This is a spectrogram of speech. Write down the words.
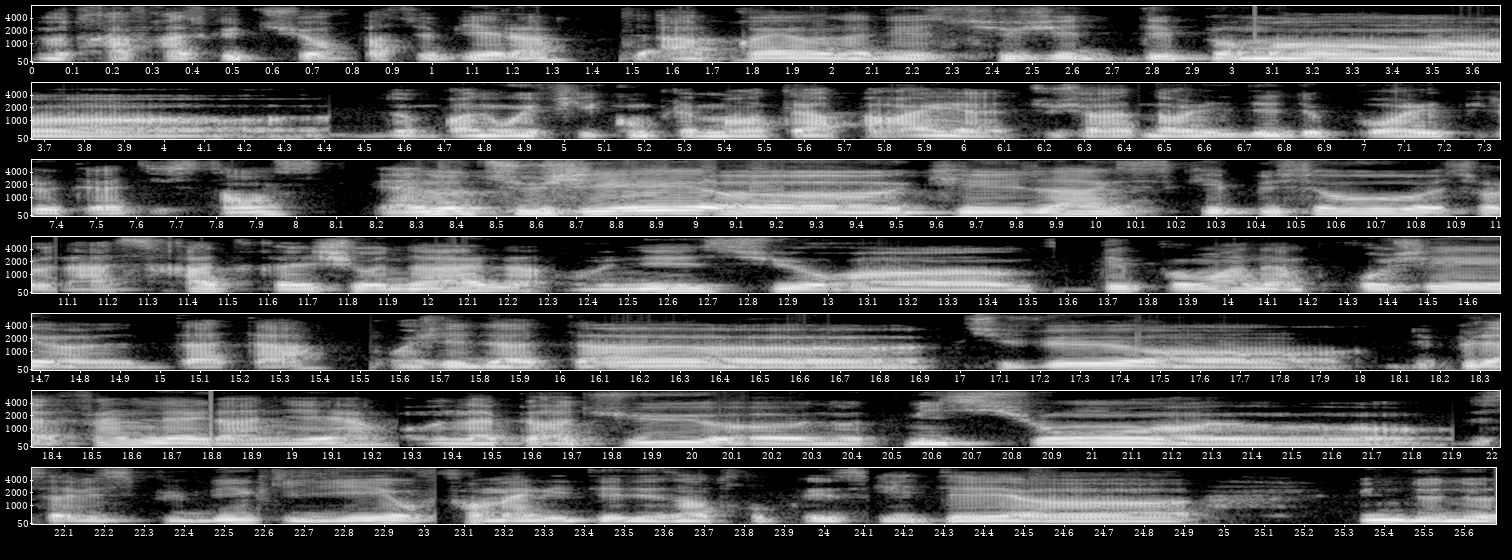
notre infrastructure par ce biais-là. Après, on a des sujets de déploiement de bande Wi-Fi complémentaire, pareil, toujours dans l'idée de pouvoir les piloter à distance. Et un autre sujet euh, qui est là, qui est plus sur la strate régionale, on est sur un déploiement d'un projet euh, data. Projet data, euh, tu veux, en, depuis la fin de l'année dernière, on a perdu euh, notre mission euh, de service public liée aux formalités des entreprises, qui était une de nos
